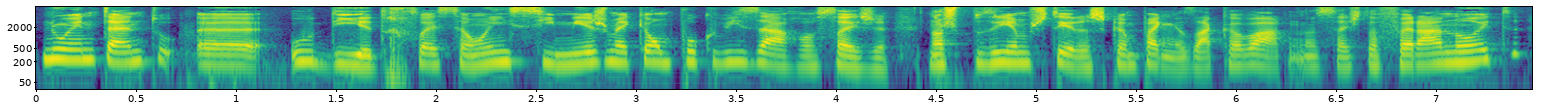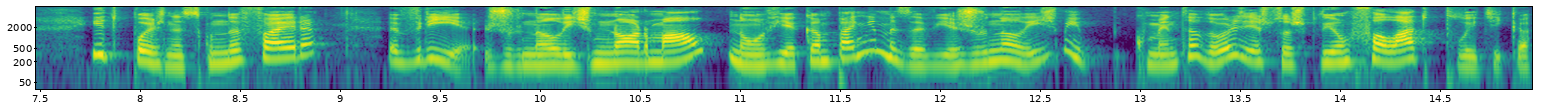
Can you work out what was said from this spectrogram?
No entanto, uh, o dia de reflexão em si mesmo é que é um pouco bizarro, ou seja, nós poderíamos ter as campanhas a acabar na sexta-feira à noite e depois na segunda-feira haveria jornalismo normal, não havia campanha, mas havia jornalismo e comentadores e as pessoas podiam falar de política.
